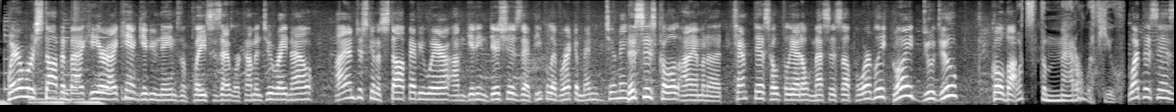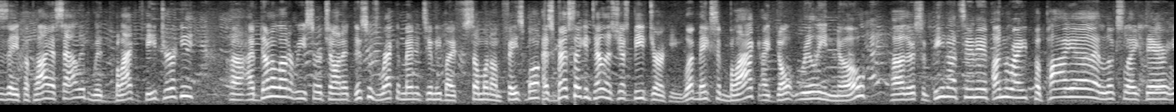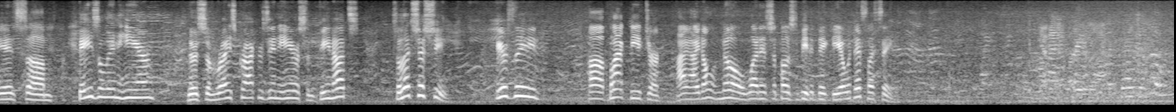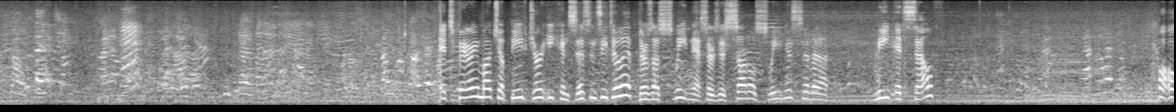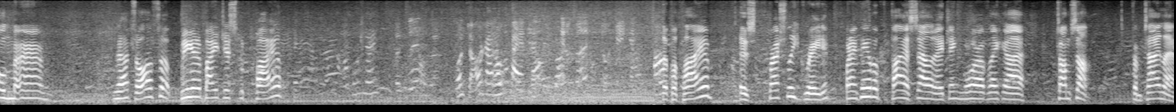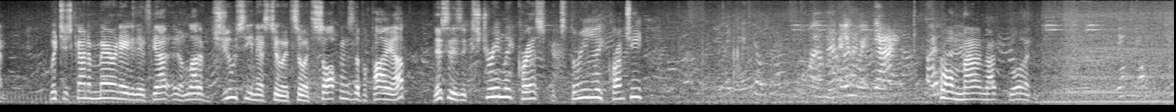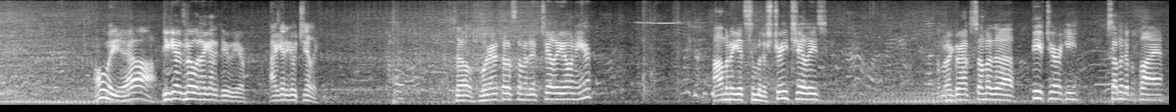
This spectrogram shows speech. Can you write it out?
Where we're stopping back here, I can't give you names of places that we're coming to right now. I am just gonna stop everywhere. I'm getting dishes that people have recommended to me. This is called, I am gonna attempt this. Hopefully I don't mess this up horribly. Goi Du Du Kho Bo. What's the matter with you? What this is is a papaya salad with black beef jerky. Uh, I've done a lot of research on it. This was recommended to me by someone on Facebook. As best I can tell, it's just beef jerky. What makes it black, I don't really know. Uh, there's some peanuts in it, unripe papaya. It looks like there is some basil in here. There's some rice crackers in here, some peanuts. So let's just see. Here's the uh, black beef jerky. I, I don't know what is supposed to be the big deal with this. Let's see. It's very much a beef jerky consistency to it. There's a sweetness, there's a subtle sweetness to the meat itself. Oh man, that's awesome. We gonna bite just the papaya? The papaya is freshly grated. When I think of a papaya salad, I think more of like a tom sum from Thailand which is kind of marinated. It's got a lot of juiciness to it, so it softens the papaya up. This is extremely crisp, extremely crunchy. Oh man, that's good. Oh yeah. You guys know what I gotta do here. I gotta go chili. So we're gonna throw some of this chili on here. I'm gonna get some of the straight chilies. I'm gonna grab some of the beef jerky, some of the papaya.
